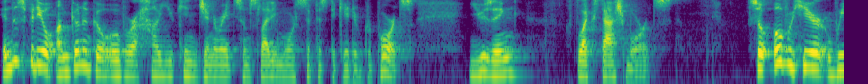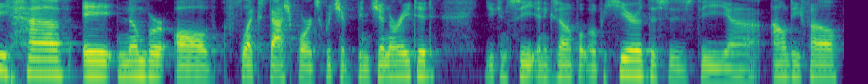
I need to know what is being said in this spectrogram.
In this video, I'm going to go over how you can generate some slightly more sophisticated reports using Flex dashboards. So over here, we have a number of Flex dashboards which have been generated. You can see an example over here. This is the uh, Audi file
